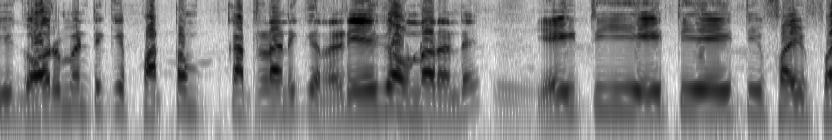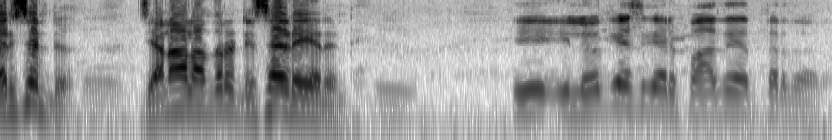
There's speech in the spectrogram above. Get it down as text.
ఈ గవర్నమెంట్కి పట్టం కట్టడానికి రెడీగా ఉన్నారండి. Eighty eighty eighty five percent జనాలందరూ డిసైడ్ అయ్యారండి. ఈ ఈ లోకేష్ గారి పాదయాత్ర ద్వారా.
